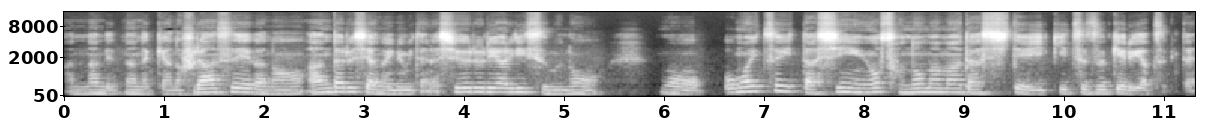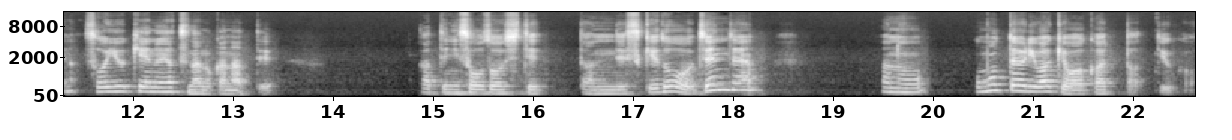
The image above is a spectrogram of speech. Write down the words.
あのなんで、なんだっけ、あの、フランス映画のアンダルシアの犬みたいなシュールレアリスムの、もう思いついたシーンをそのまま出していき続けるやつみたいな、そういう系のやつなのかなって、勝手に想像してたんですけど、全然、あの、思ったよりわけわかったっていうか、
